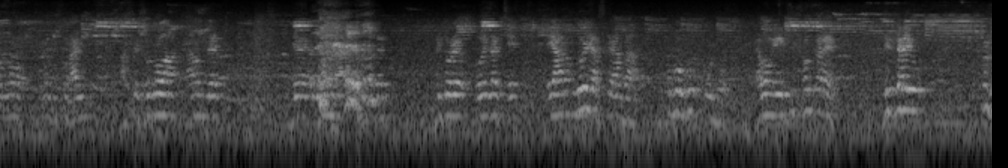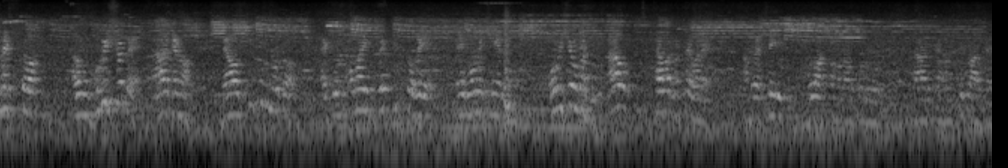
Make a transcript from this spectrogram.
অন্য কিছু নাই। আজকে শুধু আনন্দের যে ভিতরে বয়ে যাচ্ছে, এই আনন্দই আজকে আমরা উপভোগ করব এবং এই সন্তানের দীর্ঘায়ু, সুস্বাস্থ্য এবং ভবিষ্যতে তারা যেন কিছুর মতো একজন অমায়িক ব্যক্তিত্ব হয়ে এই মনীষীর ভবিষ্যৎবাসী তারাও সেবা করতে পারে। আমরা সেই দোয়া কামনা করব। তার যেমন ছোট আছে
